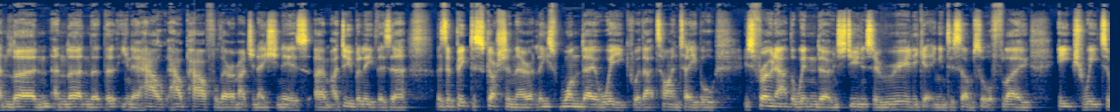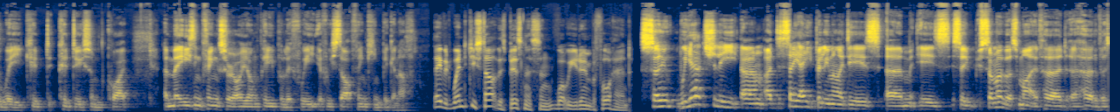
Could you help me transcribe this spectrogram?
and learn and learn that, that you know how how powerful their imagination is. Um, I do believe there's a there's a big discussion there at least one day a week where that timetable is thrown out the window and students are really getting into some sort of flow each week to week could could do some quite amazing things for our young people if we if we start thinking big enough. David, when did you start this business and what were you doing beforehand? So, we actually, um, I'd say 8 billion ideas um, is, so some of us might have heard, uh, heard of a,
